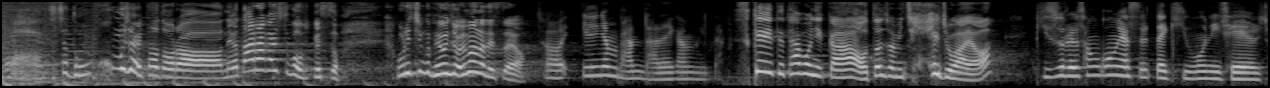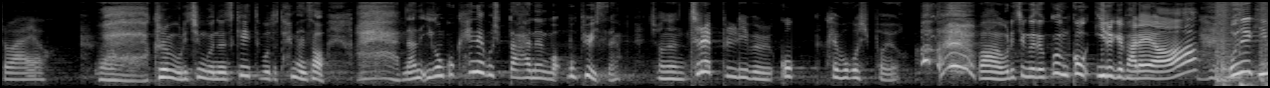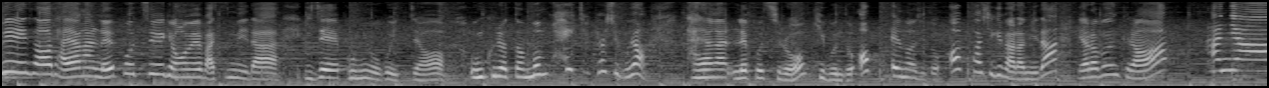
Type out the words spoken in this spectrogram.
와 진짜 너무 잘 타더라. 내가 따라갈 수가 없겠어. 우리 친구 배운 지 얼마나 됐어요? 저 1년 반 다 돼갑니다. 스케이트 타보니까 어떤 점이 제일 좋아요? 기술을 성공했을 때 기분이 제일 좋아요. 와 그러면 우리 친구는 스케이트보드 타면서 아 나는 이건 꼭 해내고 싶다 하는 뭐 목표 있어요? 저는 tre flip을 꼭 해보고 싶어요. 와 우리 친구들 꿈 꼭 이루길 바래요. 오늘 김해에서 다양한 레포츠 경험해 봤습니다. 이제 봄이 오고 있죠. 웅크렸던 몸 활짝 펴시고요. 다양한 레포츠로 기분도 up, 에너지도 up 하시기 바랍니다. 여러분 그럼 안녕.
